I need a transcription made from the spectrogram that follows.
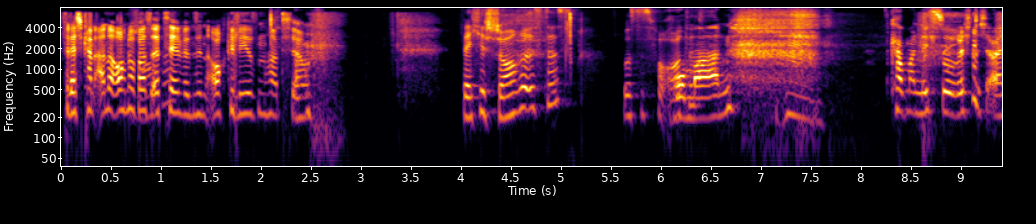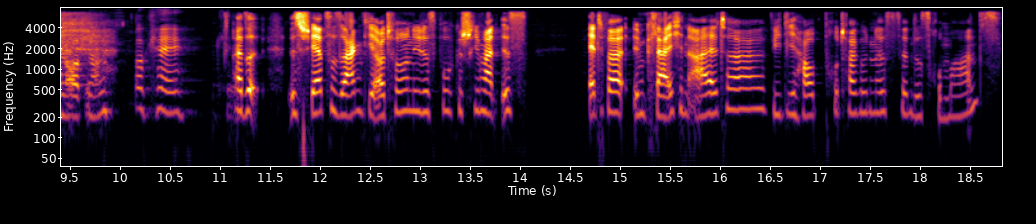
vielleicht kann Anne auch noch Genre? was erzählen, wenn sie ihn auch gelesen hat. Ja. Welches Genre ist das? Wo ist das verortet? Roman. kann man nicht so richtig einordnen. Okay. okay. Also ist schwer zu sagen, die Autorin, die das Buch geschrieben hat, ist etwa im gleichen Alter wie die Hauptprotagonistin des Romans.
